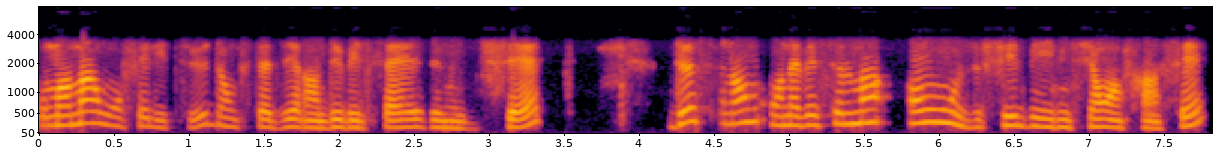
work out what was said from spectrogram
au moment où on fait l'étude, donc c'est-à-dire en 2016-2017. De ce nombre, on avait seulement 11 films et émissions en français.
